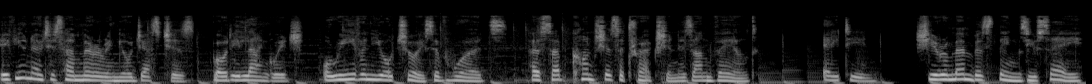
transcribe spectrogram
If you notice her mirroring your gestures, body language, or even your choice of words, her subconscious attraction is unveiled. 18. She remembers things you say,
